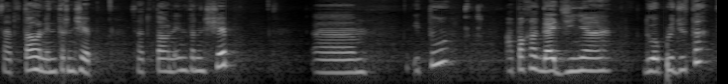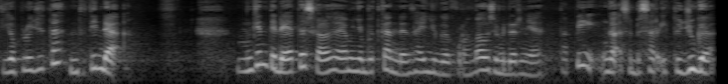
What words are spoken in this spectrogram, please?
Satu tahun internship. Satu tahun internship em, itu apakah gajinya 20 juta 30 juta? Tentu tidak. Mungkin tidak etis kalau saya menyebutkan dan saya juga kurang tahu sebenarnya. Tapi nggak sebesar itu juga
